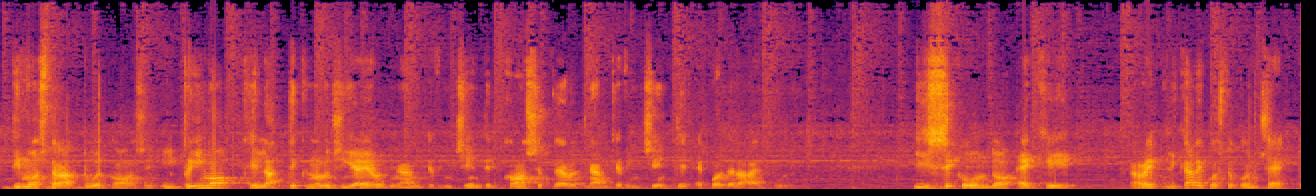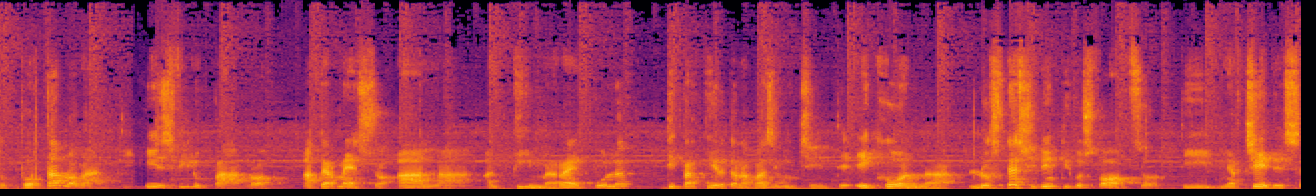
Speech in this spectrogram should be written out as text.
dimostra due cose. Il primo che la tecnologia aerodinamica vincente, il concept aerodinamica vincente è quello della Red Bull. Il secondo è che replicare questo concetto, portarlo avanti e svilupparlo ha permesso alla, al team Red Bull di partire da una base vincente e con lo stesso identico sforzo di Mercedes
